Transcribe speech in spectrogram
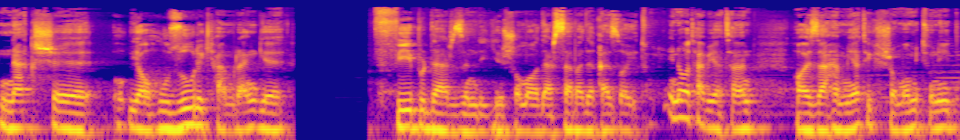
نقش یا حضور کمرنگ فیبر در زندگی شما در سبد غذاییتون. اینا طبیعتا های اهمیتی که شما می‌تونید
